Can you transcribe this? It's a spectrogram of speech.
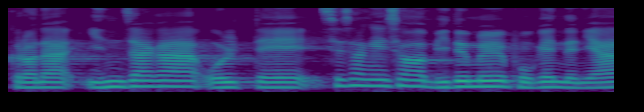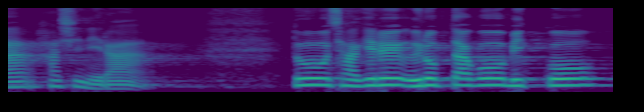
그러나 인자가 올 때 세상에서 믿음을 보겠느냐 하시니라. 또 자기를 의롭다고 믿고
